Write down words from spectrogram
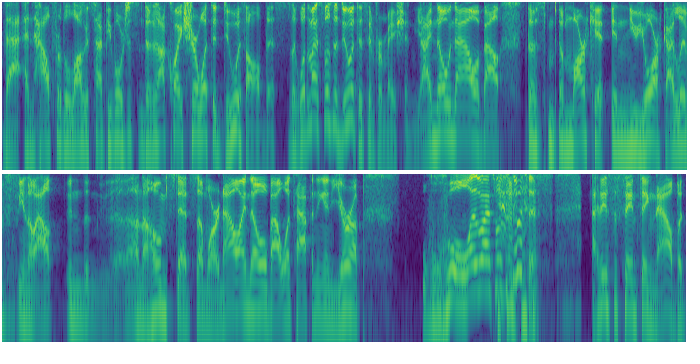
that. And how for the longest time people were just they're not quite sure what to do with all of this. It's like what am i supposed to do with this information? I know now about the, the market in new york. I live you know out in the, uh, on a homestead somewhere. Now i know about what's happening in europe. Well, what am i supposed to do with this? I think it's the same thing now but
